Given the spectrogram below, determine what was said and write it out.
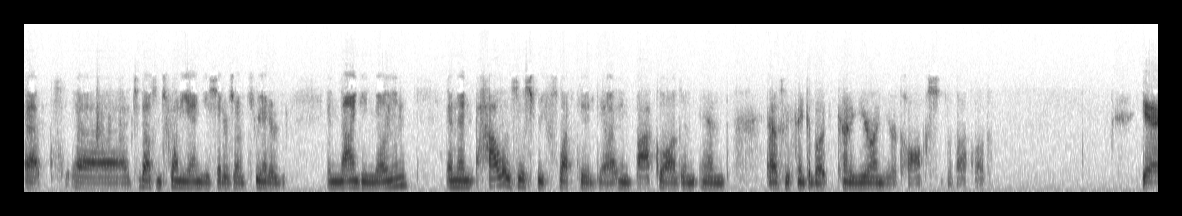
at uh, 2020 end, you said it was around 390 million. And then how is this reflected uh, in backlog and as we think about kind of year-on-year comps for backlog? Yeah,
